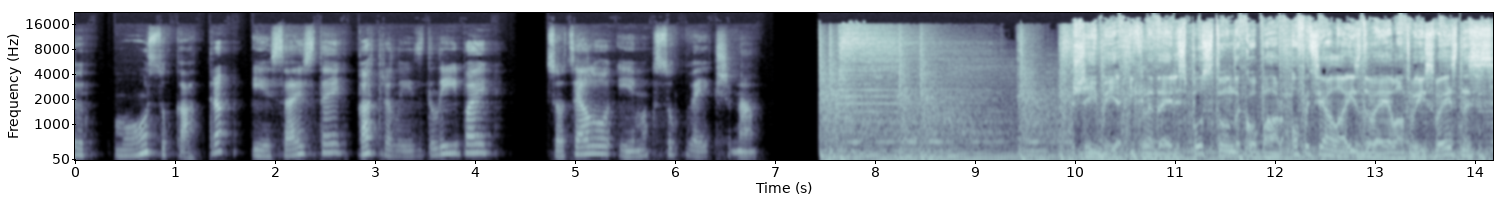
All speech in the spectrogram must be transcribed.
ir mūsu katra iesaistē, katra līdzdalībai sociālo iemaksu veikšanā. Šī bija iknedēļas pusstunda kopā ar oficiālā izdevēja Latvijas vēstneses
